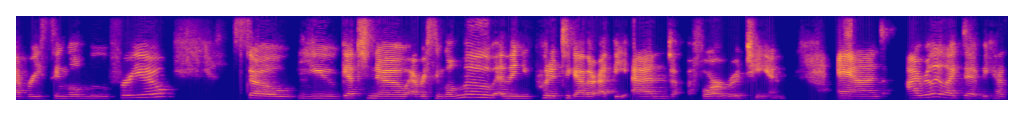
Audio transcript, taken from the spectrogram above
every single move for you. So you get to know every single move and then you put it together at the end for a routine. And I really liked it because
